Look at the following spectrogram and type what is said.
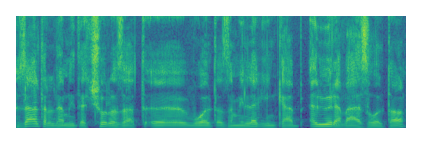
az általán említett sorozat ö, volt az, ami leginkább előrevázolta,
